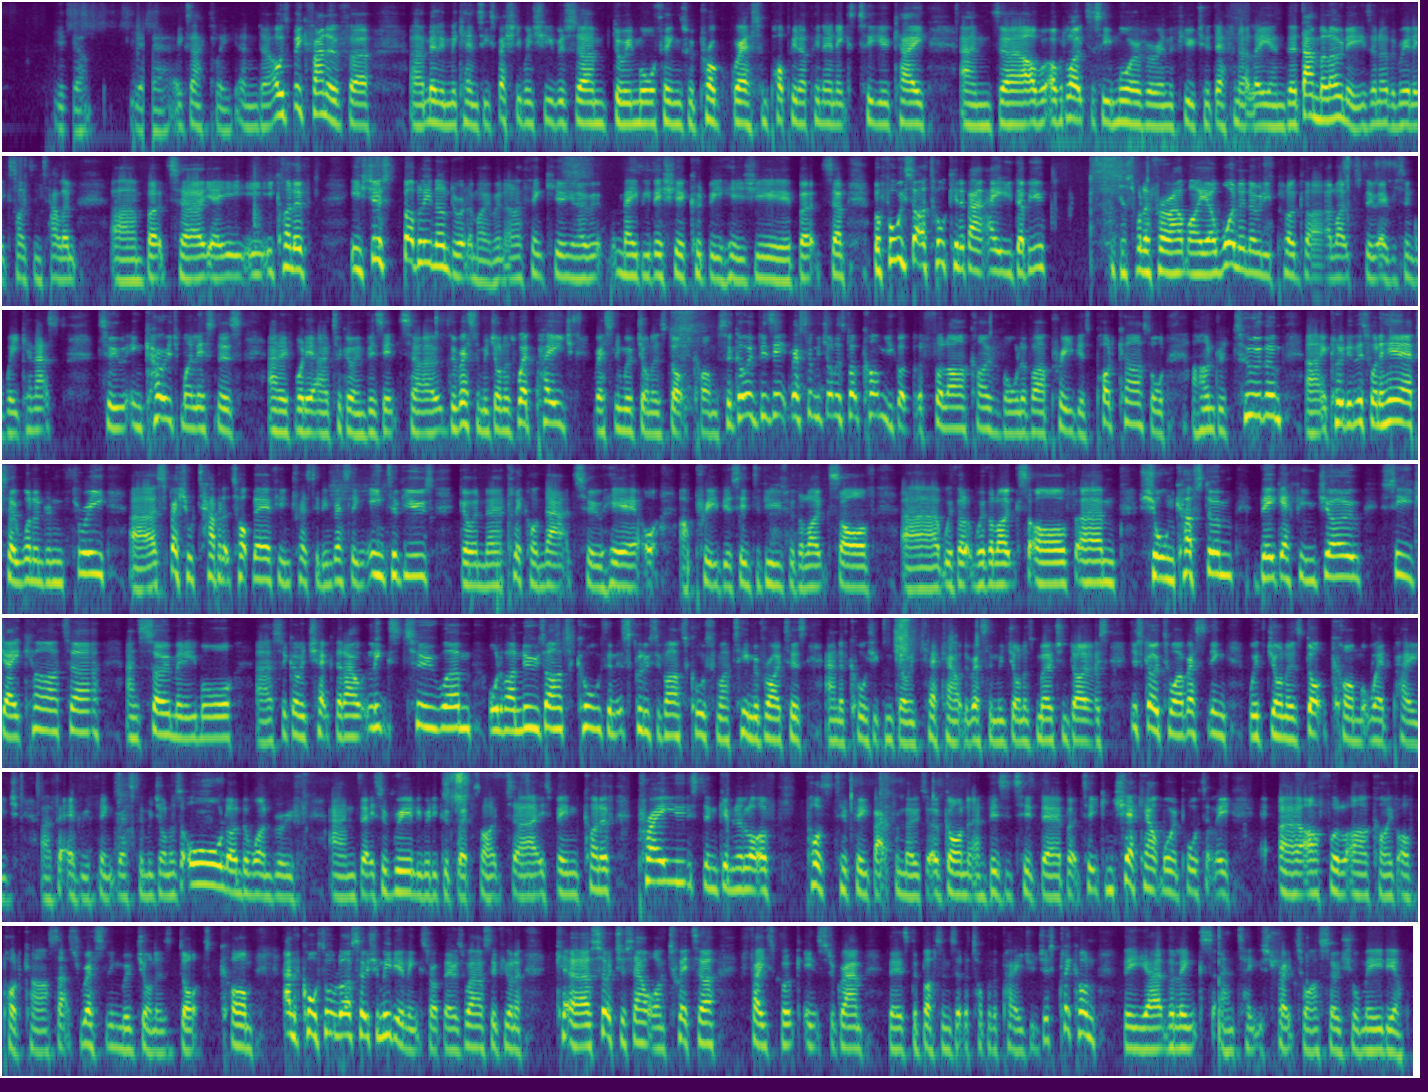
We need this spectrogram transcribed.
Yeah, yeah, exactly. And uh, I was a big fan of uh, uh, Millie McKenzie, especially when she was um, doing more things with Progress and popping up in NXT UK. And uh, I, w- I would like to see more of her in the future, definitely. And uh, Dan Moloney is another really exciting talent. Um, but uh, yeah, he, he- kind of he's just bubbling under at the moment, and I think you know maybe this year could be his year. But um, before we start talking about AEW. I just want to throw out my uh, one and only plug that I like to do every single week, and that's to encourage my listeners and everybody out to go and visit uh, the Wrestling with Johners webpage, wrestlingwithjohners.com. So go and visit wrestlingwithjohners.com. You've got the full archive of all of our previous podcasts, all 102 of them, uh, including this one here, episode 103. Uh, a special tab at the top there if you're interested in wrestling interviews. Go and uh, click on that to hear our previous interviews with the likes of uh, with with the likes of um, Sean Custom, Big Effing Joe, CJ Carter, and so many more. Uh, so go and check that out. Links to um, all of our news articles and exclusive articles from our team of writers. And of course, you can go and check out the Wrestling with Johners merchandise. Just go to our wrestlingwithjohners.com webpage uh, for everything Wrestling with Johners, all under one roof. And uh, it's a really, really good website. Uh, it's been kind of praised and given a lot of positive feedback from those that have gone and visited there. But you can check out, more importantly, uh, our full archive of podcasts. That's wrestlingwithjohners.com. And of course, all our social media links are up there as well. So if you want to uh, search us out on Twitter, Facebook, Instagram, there's the buttons at the top of the page. You just click on the uh, the links and take you straight to our social media.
